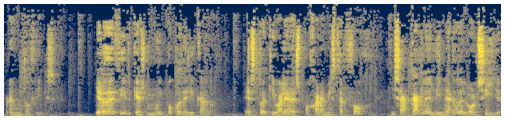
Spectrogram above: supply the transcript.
preguntó Fix. Quiero decir que es muy poco delicado. Esto equivale a despojar a Mr. Fogg y sacarle el dinero del bolsillo.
